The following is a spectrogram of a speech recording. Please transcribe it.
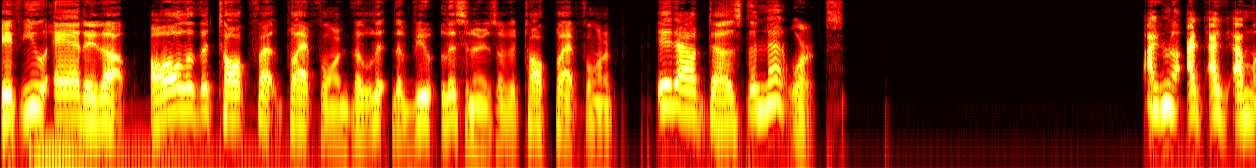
if you add it up all of the talk platform, the li- the view- listeners of the talk platform, it outdoes the networks. I know. I, I I'm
